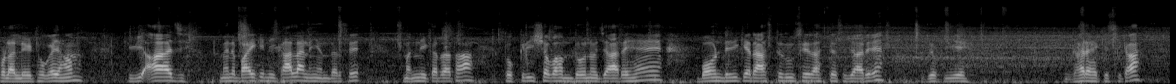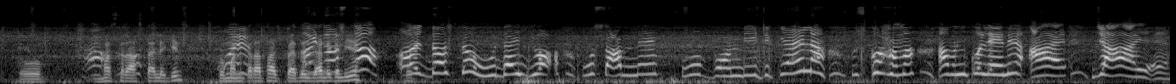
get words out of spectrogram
थोड़ा लेट हो गए हम, क्योंकि आज मैंने बाइक निकाला नहीं अंदर से। मन नहीं कर रहा था। तो कृषभ हम दोनों जा रहे हैं। बाउंड्री के रास्ते, दूसरे रास्ते से जा रहे हैं, जो कि ये घर है किसी का। तो मस्त रास्ता है लेकिन। तो मन करा था आज पैदल जाने के लिए। और दोस्तों उधर जो वो सामने वो बॉन्डी दिखे है ना उसको हम हम उनको लेने आए जाए हैं।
